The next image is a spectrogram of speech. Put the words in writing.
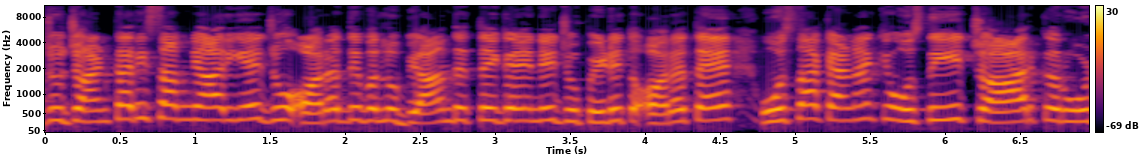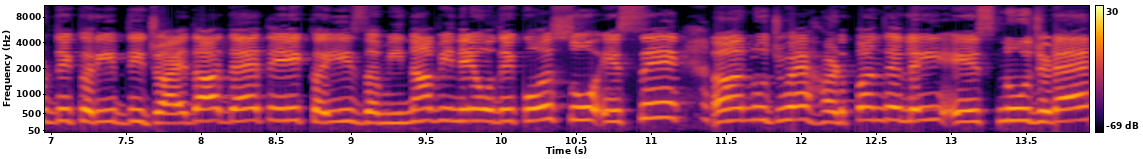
ਜੋ ਜਾਣਕਾਰੀ ਸਾਹਮਣੇ ਆ ਰਹੀ ਹੈ, ਜੋ ਔਰਤ ਦੇ ਵੱਲੋਂ ਬਿਆਨ ਦਿੱਤੇ ਗਏ ਨੇ, ਜੋ ਪੀੜਿਤ ਔਰਤ ਹੈ, ਉਸ ਦਾ ਕਹਿਣਾ ਕਿ ਉਸ ਦੀ 4 ਕਰੋੜ ਦੇ ਕਰੀਬ ਦੀ ਜਾਇਦਾਦ ਹੈ ਤੇ ਕਈ ਜ਼ਮੀਨਾਂ ਵੀ ਨੇ ਉਹਦੇ ਕੋਲ। ਸੋ ਇਸੇ ਨੂੰ ਜੋ ਹੈ ਹੜਪਣ ਦੇ ਲਈ, ਇਸ ਨੂੰ ਜਿਹੜਾ ਹੈ,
